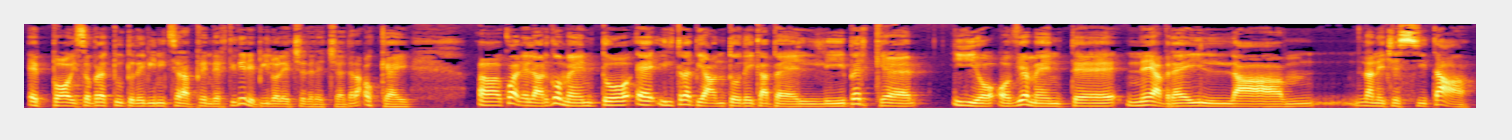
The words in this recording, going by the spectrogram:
e poi soprattutto devi iniziare a prenderti delle pillole eccetera eccetera, ok. Uh, qual è l'argomento? È il trapianto dei capelli, perché io ovviamente ne avrei la, la necessità.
